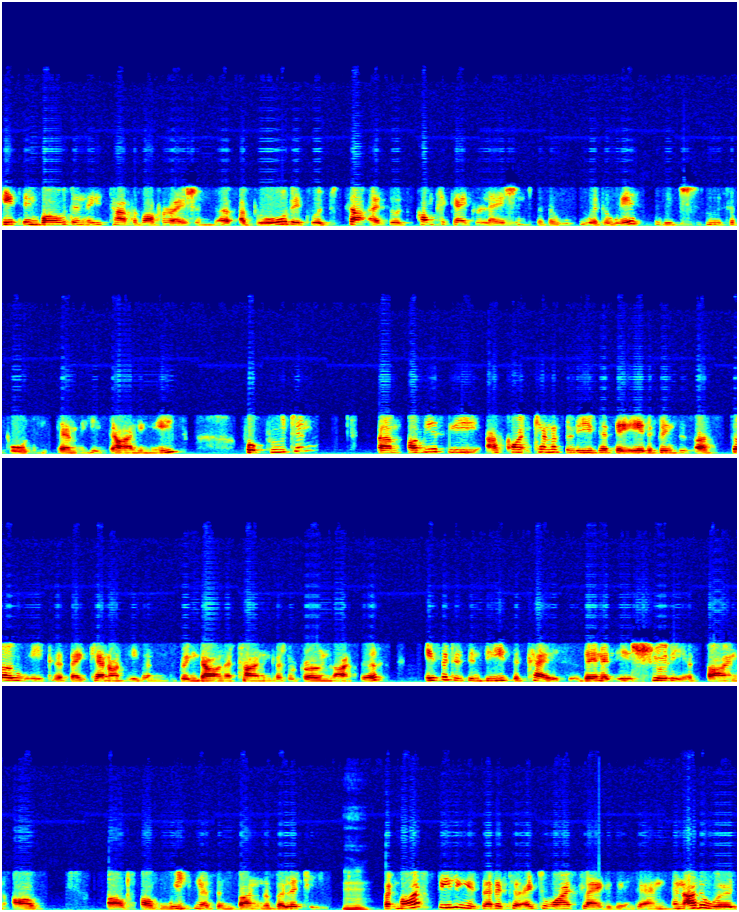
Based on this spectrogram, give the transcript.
gets involved in these type of operations uh, abroad, it would it would complicate relations with the with the West, which who support um, his dying needs. For Putin, um, obviously, I cannot believe that their air defenses are so weak that they cannot even bring down a tiny little drone like this. If it is indeed the case, then it is surely a sign of of, of weakness and vulnerability. Mm. But my feeling is that it's a, it's a white flag event, and in other words,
